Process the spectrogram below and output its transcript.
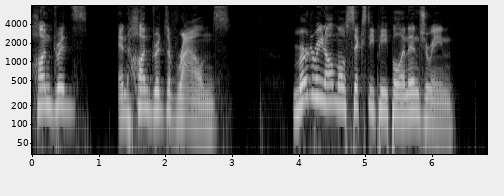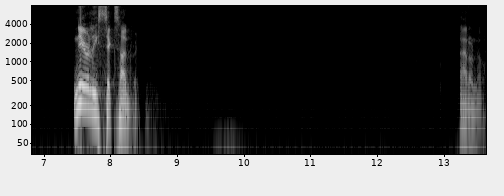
Hundreds and hundreds of rounds, murdering almost 60 people and injuring nearly 600. I don't know.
